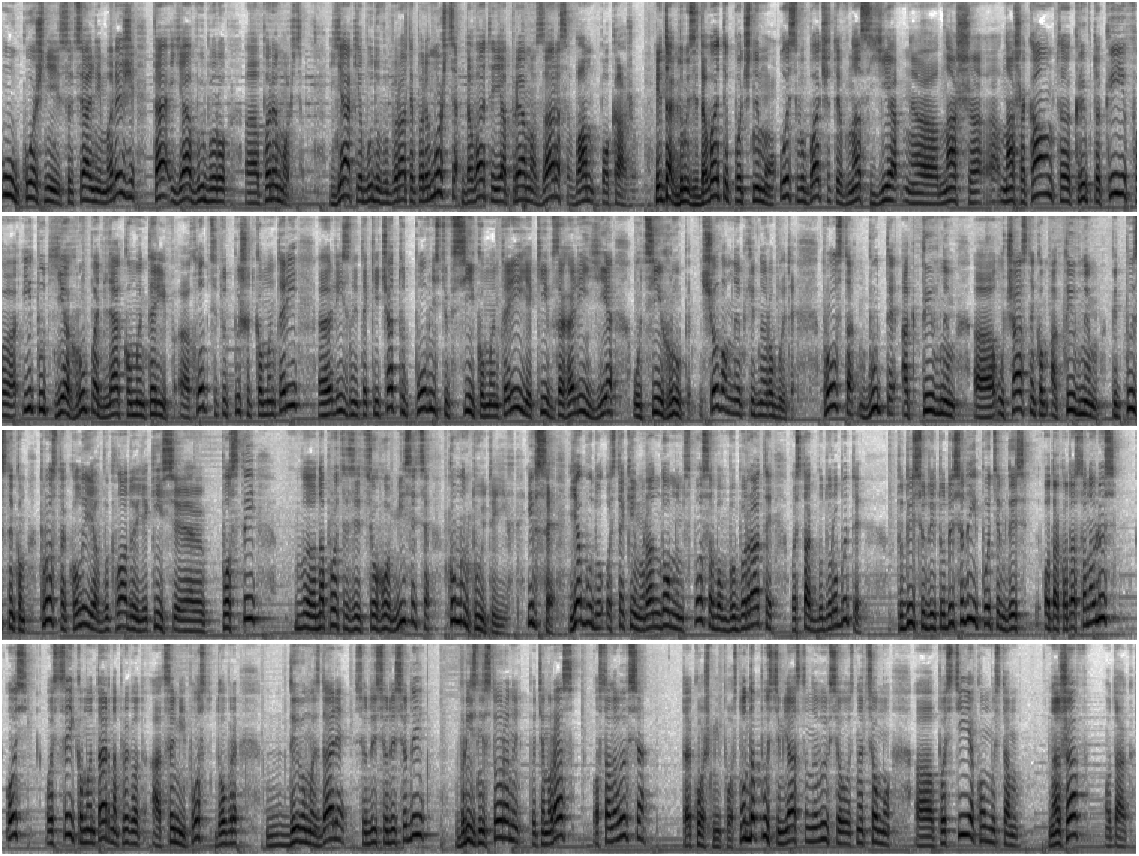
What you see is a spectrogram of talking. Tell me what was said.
у кожній соціальній мережі, та я виберу е, переможця. Як я буду вибирати переможця, давайте я прямо зараз вам покажу. І так, друзі, давайте почнемо. Ось ви бачите, в нас є е, наш, е, наш аккаунт е, Київ, е, і тут є група для коментарів. Хлопці тут пишуть коментарі, е, різний такий чат. Тут повністю всі коментарі, які взагалі є у цій групі. Що вам необхідно робити? Просто будьте активним е, учасником, активним підписником. Просто коли я викладаю якісь е, пости на протязі цього місяця коментуйте їх. І все. Я буду ось таким рандомним способом вибирати, ось так буду робити. Туди-сюди, туди-сюди, і потім десь отак от остановлюсь. Ось ось цей коментар, наприклад, а це мій пост. Добре. Дивимось далі, сюди, сюди, сюди, в різні сторони. Потім раз, остановився. Також мій пост. Ну, допустим, я остановився ось на цьому е, пості якомусь там, нажав, отак.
